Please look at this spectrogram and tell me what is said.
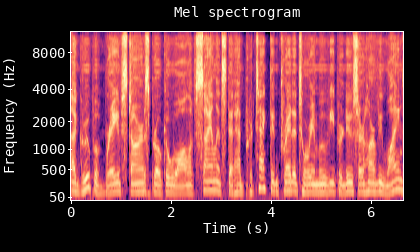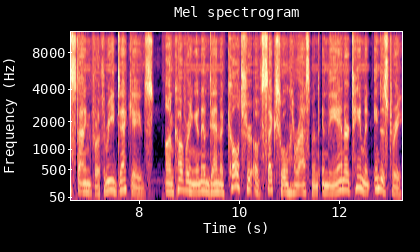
a group of brave stars broke a wall of silence that had protected predatory movie producer Harvey Weinstein for three decades uncovering an endemic culture of sexual harassment in the entertainment industry.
